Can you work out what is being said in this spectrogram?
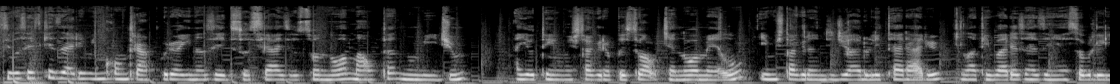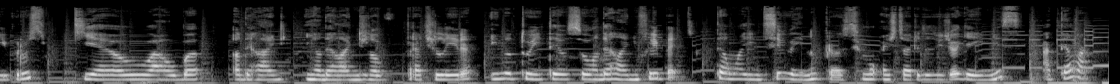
Se vocês quiserem me encontrar por aí nas redes sociais, eu sou Noa Malta no Medium. Aí eu tenho um Instagram pessoal que é Noamelo e um Instagram de diário literário, que lá tem várias resenhas sobre livros, que é o arroba underline e underline de novo prateleira. E no Twitter eu sou underline Fleabag. Então a gente se vê no próximo A História dos Videogames. Até lá!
